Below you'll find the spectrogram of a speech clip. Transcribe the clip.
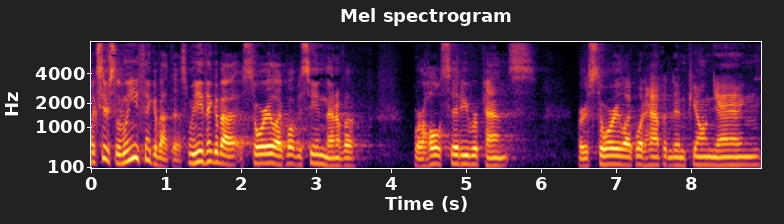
Like, seriously, when you think about this, when you think about a story like what we see in Nineveh, where a whole city repents, or a story like what happened in Pyongyang,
